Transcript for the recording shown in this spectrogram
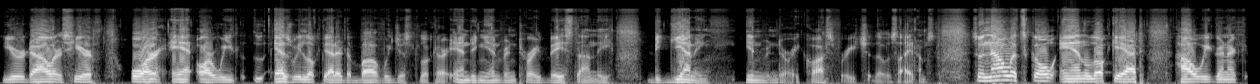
year dollars here, or or we as we looked at it above, we just look at our ending inventory based on the beginning inventory cost for each of those items. So now let's go and look at how we're going to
